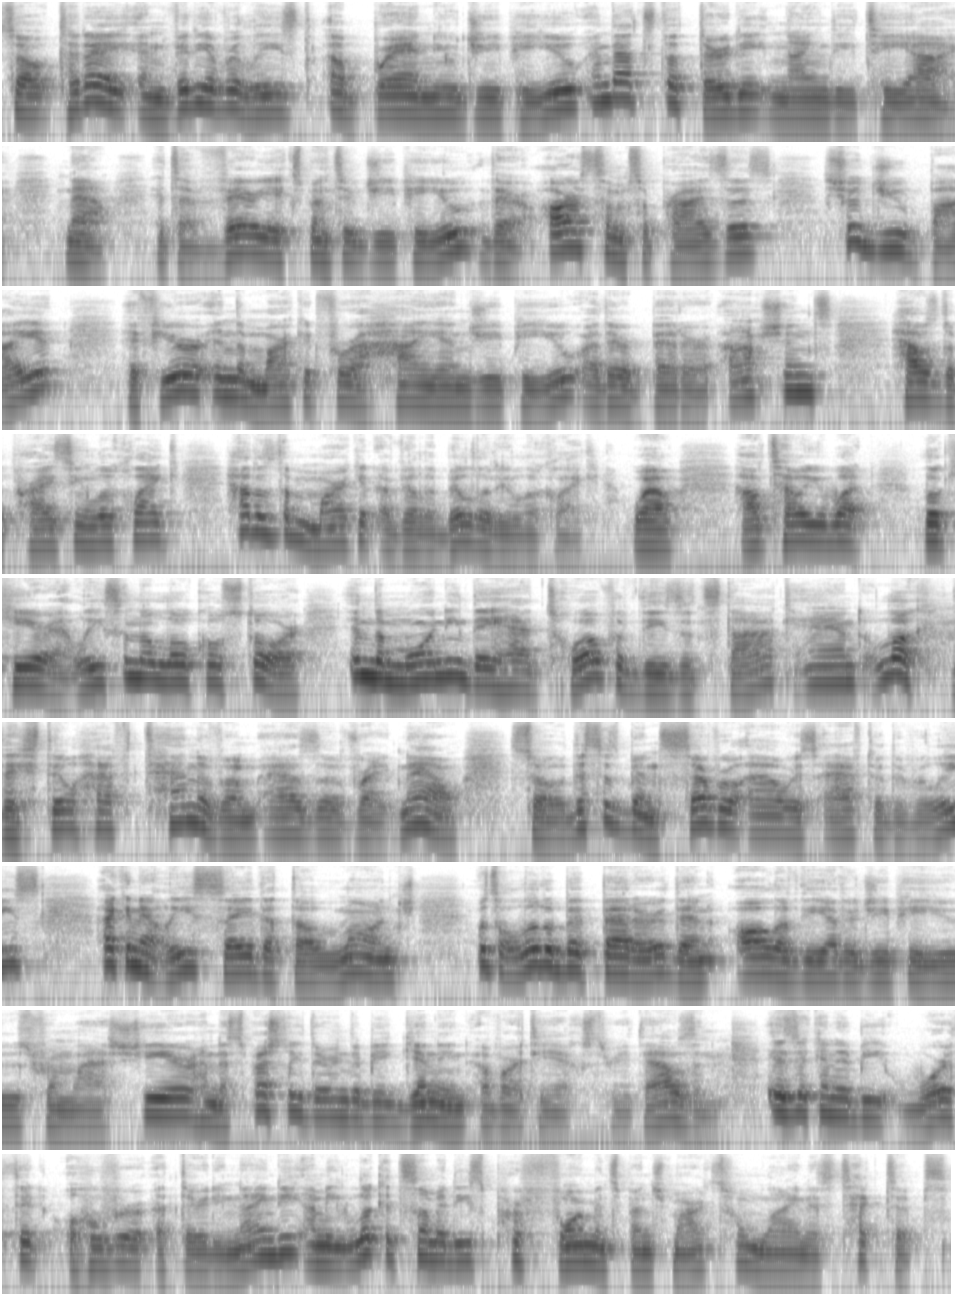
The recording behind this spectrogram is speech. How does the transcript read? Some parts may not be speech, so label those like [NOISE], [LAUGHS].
So today, NVIDIA released a brand new GPU, and that's the 3090 Ti. Now, it's a very expensive GPU. There are some surprises. Should you buy it? If you're in the market for a high-end GPU, are there better options? How's the pricing look like? How does the market availability look like? Well, I'll tell you what. Look here, at least in the local store, in the morning they had 12 of these in stock, and look, [LAUGHS] they still have 10 of them as of right now. So this has been several hours after the release. I can at least say that the launch was a little bit better than all of the other GPUs from last year, and especially during the beginning of RTX 3000. Is it going to be worth it over a 3090? I mean, look at some of these performance benchmarks from Linus Tech Tips.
